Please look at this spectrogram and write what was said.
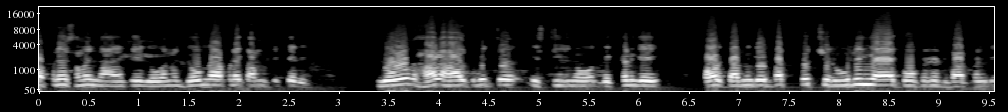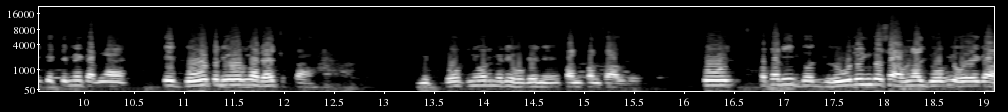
ਆਪਣੇ ਸਮਝਣਾ ਹੈ ਕਿ ਲੋਕਾਂ ਨੇ ਜੋ ਮੈਂ ਆਪਣੇ ਕੰਮ ਕੀਤੇ ਨੇ ਲੋਕ ਹਰ ਹਾਲਤ ਵਿੱਚ ਇਸ ਚੀਜ਼ ਨੂੰ ਦੇਖਣਗੇ ਔਰ ਕਰਨਗੇ ਬਟ ਕੁਝ ਰੂਲਿੰਗ ਹੈ ਕੋਆਪਰੇਟਿਵ ਡਿਪਾਰਟਮੈਂਟ ਦੀ ਕਿ ਕਿਵੇਂ ਕਰਨਾ ਹੈ। ਇਹ ਦੋ ਟਨਿਓਰ ਮੈਂ ਰਹਿ ਚੁੱਕਾ ਹੈ। ਦੋ ਟਨਿਓਰ ਮੇਰੇ ਹੋ ਗਏ ਨੇ 5-5 ਸਾਲ ਦੇ। ਤੋ ਪਤਾ ਨਹੀਂ ਰੂਲਿੰਗ ਦੇ ਹਿਸਾਬ ਨਾਲ ਜੋ ਵੀ ਹੋਏਗਾ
